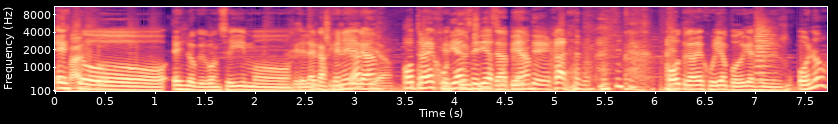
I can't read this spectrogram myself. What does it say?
Esto es lo que conseguimos de la caja negra. Otra vez Julián Gestión sería suplente de Haaland. Otra vez Julián podría ser. ¿O no?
